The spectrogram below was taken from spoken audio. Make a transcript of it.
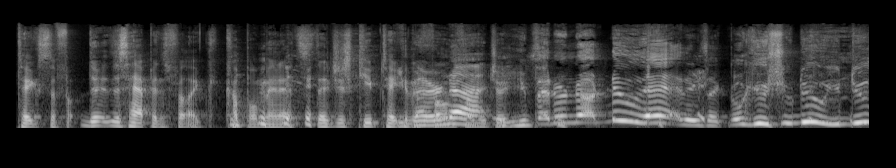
takes the phone. This happens for like a couple minutes. They just keep taking the phone not. from each other. You better not do that. And he's like, Oh, yes, you do. You do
